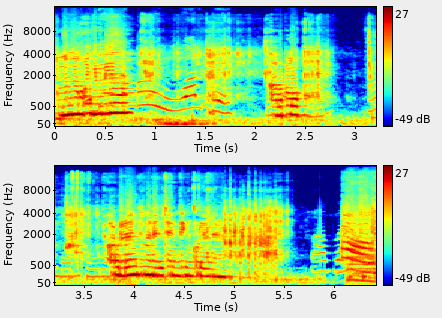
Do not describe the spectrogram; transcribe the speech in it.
Temen aku nyemil. Kapok. Orderan cuma di ting-ting kuliner. Kapok.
